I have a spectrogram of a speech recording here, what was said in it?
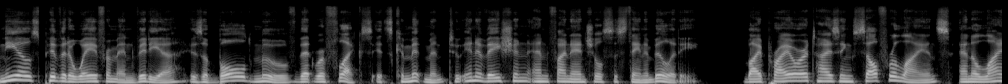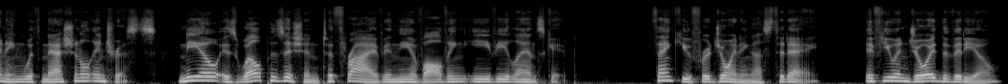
NIO's pivot away from NVIDIA is a bold move that reflects its commitment to innovation and financial sustainability. By prioritizing self-reliance and aligning with national interests, NIO is well positioned to thrive in the evolving EV landscape. Thank you for joining us today. If you enjoyed the video,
